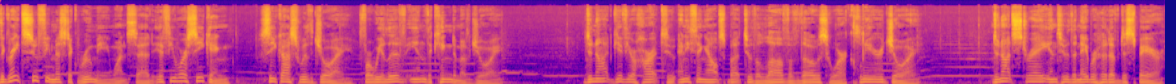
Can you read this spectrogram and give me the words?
The great Sufi mystic Rumi once said, If you are seeking, seek us with joy, for we live in the kingdom of joy. Do not give your heart to anything else but to the love of those who are clear joy. Do not stray into the neighborhood of despair,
